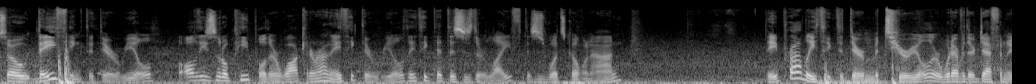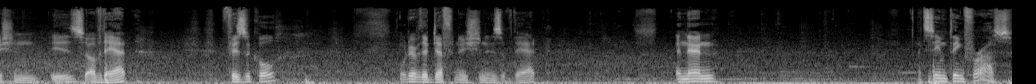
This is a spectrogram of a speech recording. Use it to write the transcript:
So they think that they're real. All these little people, they're walking around, they think they're real. They think that this is their life, this is what's going on. They probably think that they're material or whatever their definition is of that physical, whatever their definition is of that. And then, that same thing for us.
